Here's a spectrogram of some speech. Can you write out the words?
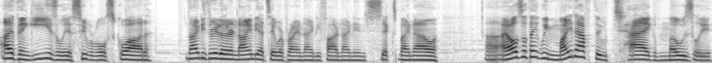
I think, easily a Super Bowl squad. 93 to their 90. I'd say we're probably 95, 96 by now. Uh, I also think we might have to tag Mosley.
